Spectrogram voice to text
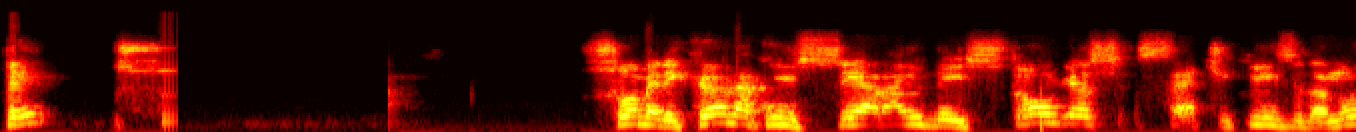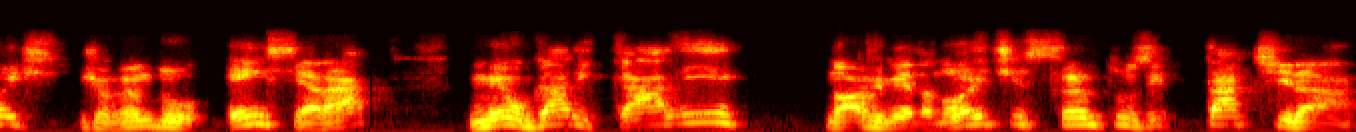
Tem Sul-Americana com Ceará e The Strongest, 7h15 da noite, jogando em Ceará. Melgar e Cali, 9h30 da noite. Santos e Tátira,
